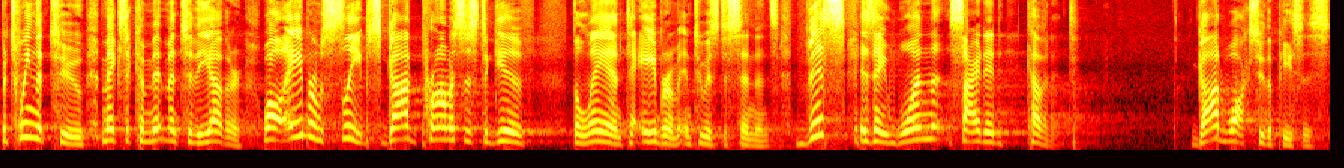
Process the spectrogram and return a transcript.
between the two makes a commitment to the other. While Abram sleeps, God promises to give the land to Abram and to his descendants. This is a one sided covenant. God walks through the pieces,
